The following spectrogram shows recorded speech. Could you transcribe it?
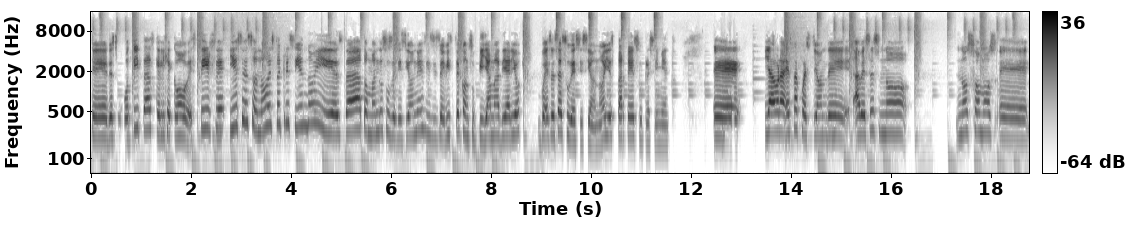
que de sus botitas, que elige cómo vestirse, y es eso, ¿no? Está creciendo y está tomando sus decisiones, y si se viste con su pijama diario, pues esa es su decisión, ¿no? Y es parte de su crecimiento. Eh, y ahora, esta cuestión de, a veces no, no somos, eh,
